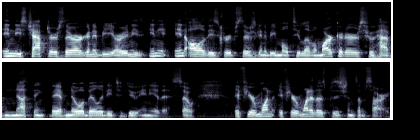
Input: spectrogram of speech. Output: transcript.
in these chapters there are going to be or in, these- in in all of these groups there's going to be multi-level marketers who have nothing they have no ability to do any of this so if you're one if you're one of those positions i'm sorry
